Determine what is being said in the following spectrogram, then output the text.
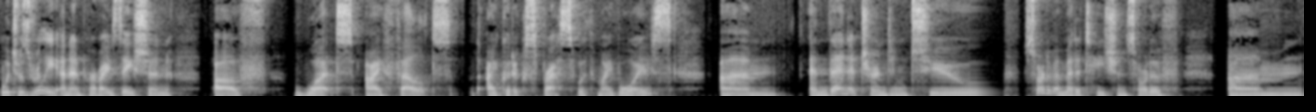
which was really an improvisation of what I felt I could express with my voice. Um, and then it turned into sort of a meditation, sort of um,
